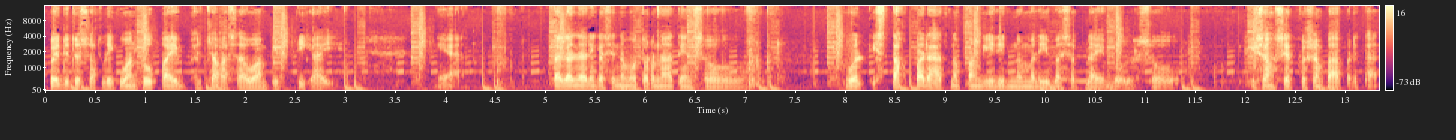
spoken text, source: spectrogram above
Pwede to sa Click 125 at saka sa 150i. Ayan. Tagal na rin kasi na motor natin so well, stock pa lahat ng panggilid na maliban sa flyball. So, isang set ko siyang papalitan.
